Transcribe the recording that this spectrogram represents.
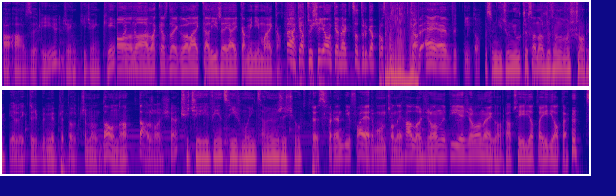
A, A, Z, I. Dzięki, dzięki. O, no, za każdego lajka liże jajka, mini majka. Jak ja tu się jąkiem, jak co druga prosta. E, e, wytnij to. Jestem niczym nieuczesana, rzucę nowe szczory. Jeżeli ktoś by mnie pytał, czy mam downa, zdarza się. Się dzieje więcej niż w moim całym życiu. To jest Friendly Fire włączony. Halo, zielony bije zielonego. Raczej idiota idiotę.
